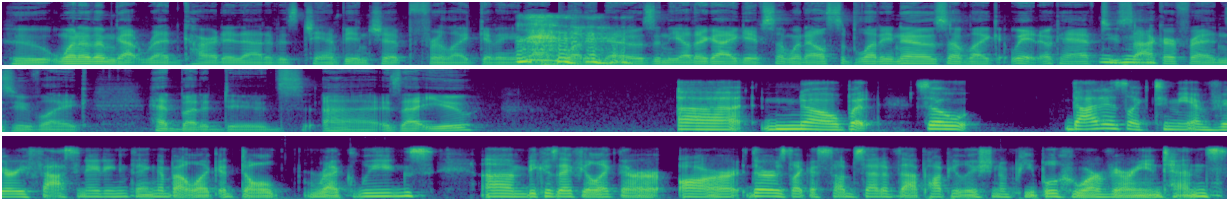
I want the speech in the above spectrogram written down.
who one of them got red carded out of his championship for like giving a guy a bloody nose, and the other guy gave someone else a bloody nose. So I'm like, wait, okay, I have 2 mm-hmm. soccer friends who've like headbutted dudes. Uh, is that you? Uh, no, but so that is like to me a very fascinating thing about like adult rec leagues um, because i feel like there are there is like a subset of that population of people who are very intense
